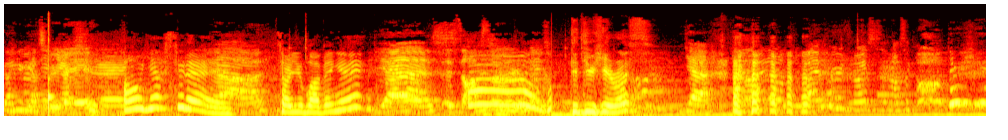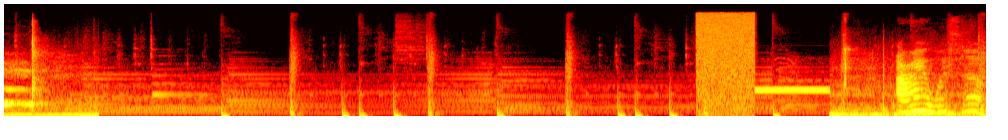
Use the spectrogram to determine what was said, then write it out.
Yesterday. Oh, yesterday. Yeah. So are you loving it? Yes. It's Oh. Did you hear us? Yeah. I, don't, I heard noises and I was like, oh, they're here. Alright, what's up?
